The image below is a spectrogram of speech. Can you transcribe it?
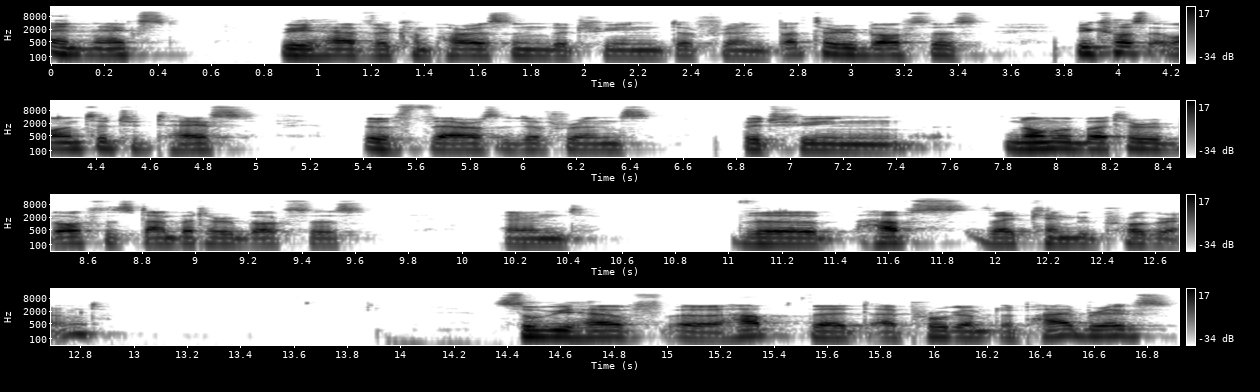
And next, we have a comparison between different battery boxes because I wanted to test if there's a difference between normal battery boxes, dumb battery boxes, and the hubs that can be programmed. So we have a hub that I programmed in Pybricks.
